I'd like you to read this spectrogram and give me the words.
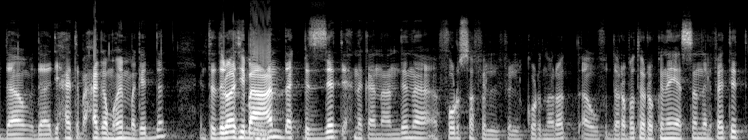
ده ده دي هتبقى حاجة مهمة جدا أنت دلوقتي بقى. عندك بالذات إحنا كان عندنا فرصة في في ال corners ات أو في الضربات الركنية السنة اللي فاتت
